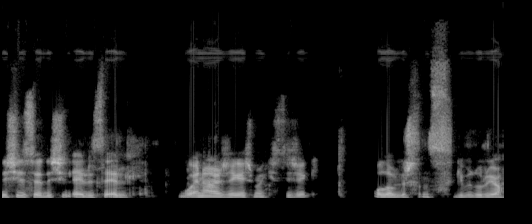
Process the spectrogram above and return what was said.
Dişil ise dişil, eril eril. Bu enerjiye geçmek isteyecek olabilirsiniz gibi duruyor.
